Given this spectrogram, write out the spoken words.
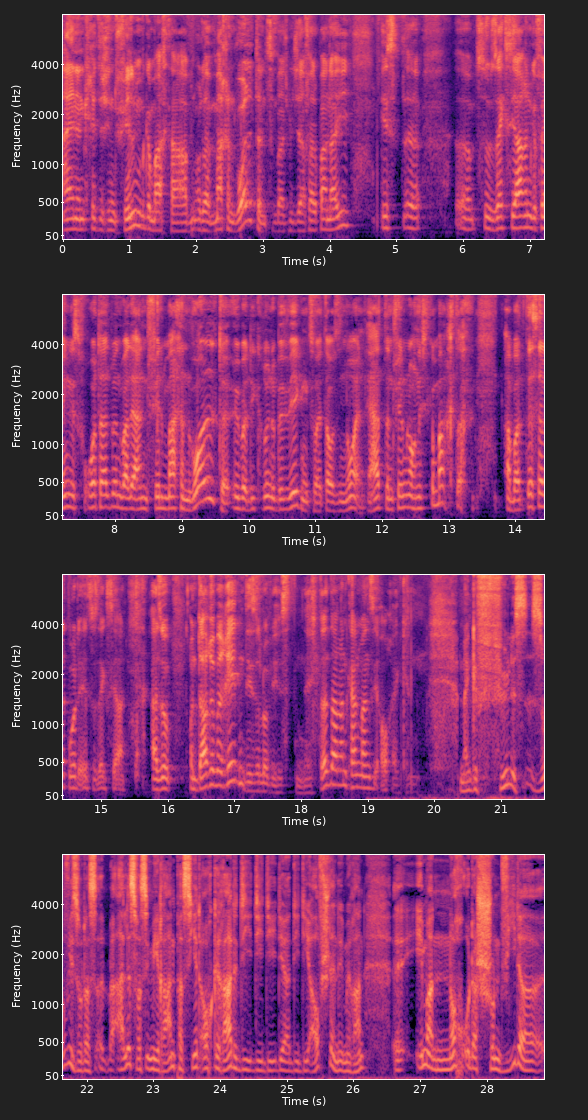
einen kritischen Film gemacht haben oder machen wollten, zum Beispiel Jafar Panahi ist äh, äh, zu sechs Jahren Gefängnis verurteilt worden, weil er einen Film machen wollte über die grüne Bewegung 2009. Er hat den Film noch nicht gemacht, aber deshalb wurde er zu sechs Jahren. Also, und darüber reden diese Lobbyisten nicht. Daran kann man sie auch erkennen. Mein Gefühl ist sowieso, dass äh, alles, was im Iran passiert, auch gerade die, die, die, die, die Aufstände im Iran, äh, immer noch oder schon wieder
